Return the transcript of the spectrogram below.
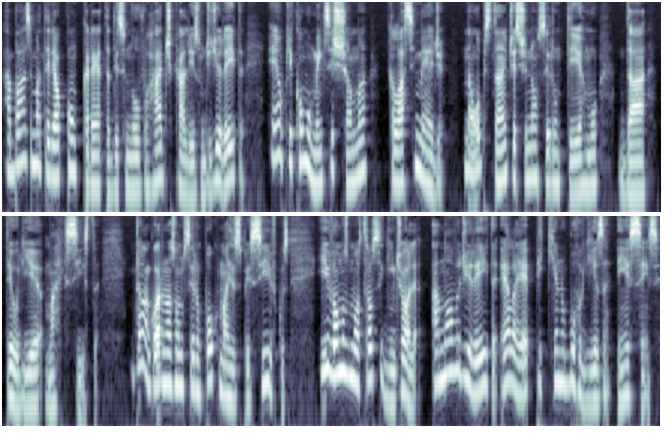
a base material concreta desse novo radicalismo de direita é o que comumente se chama classe média, não obstante este não ser um termo da teoria marxista. Então agora nós vamos ser um pouco mais específicos e vamos mostrar o seguinte, olha, a nova direita ela é pequeno burguesa em essência.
